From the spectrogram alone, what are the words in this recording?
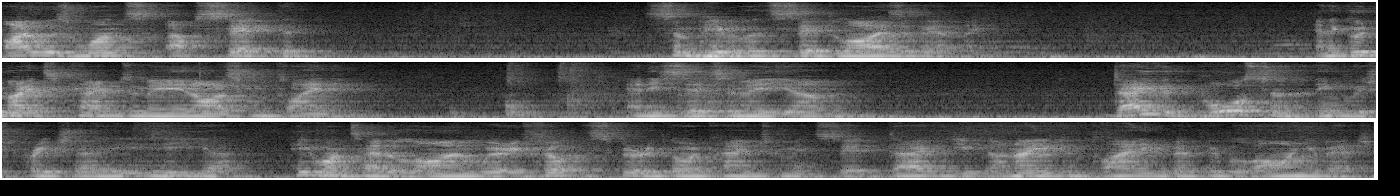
I was once upset that some people had said lies about me. And a good mate came to me and I was complaining. And he said to me, um, David Pawson, an English preacher, he, he, uh, he once had a line where he felt the Spirit of God came to him and said, David, you, I know you're complaining about people lying about you.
